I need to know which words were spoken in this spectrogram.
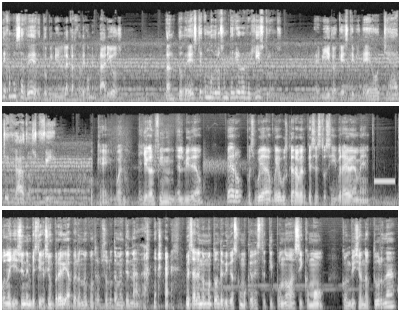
Déjame saber tu opinión en la caja de comentarios, tanto de este como de los anteriores registros, debido a que este video ya ha llegado a su fin. Ok, bueno, ya llega al fin el video, pero pues voy a, voy a buscar a ver qué es esto así brevemente. Bueno, y hice una investigación previa, pero no encontré absolutamente nada. Me salen un montón de videos como que de este tipo, ¿no? Así como con visión nocturna,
